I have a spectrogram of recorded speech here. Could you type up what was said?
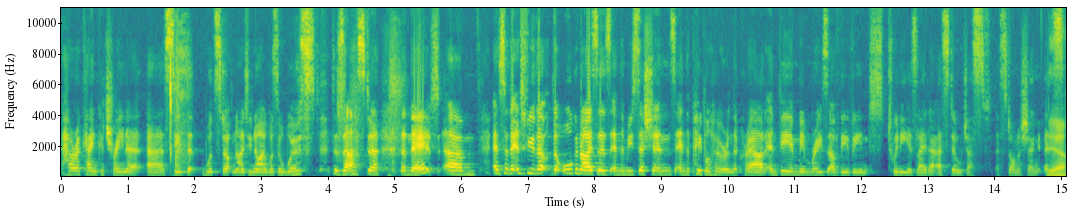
Hurricane Katrina uh, said that Woodstock 99 was a worse disaster than that. Um, and so they interview the, the organisers and the musicians and the people who are in the crowd, and their memories of the event 20 years later are still just astonishing. It's Yeah.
